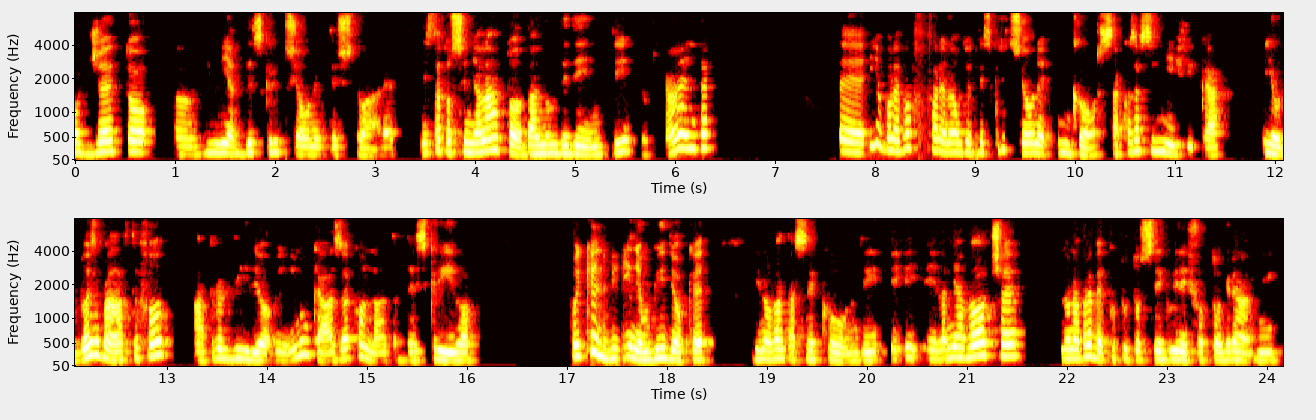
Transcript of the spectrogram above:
oggetto eh, di mia descrizione testuale. Mi è stato segnalato da non vedenti, logicamente, eh, io volevo fare un'audiodescrizione in corsa. Cosa significa? Io ho due smartphone, apro il video in un caso e con l'altro descrivo. Poiché il video è un video che di 90 secondi e, e- e la mia voce non avrebbe potuto seguire i fotogrammi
